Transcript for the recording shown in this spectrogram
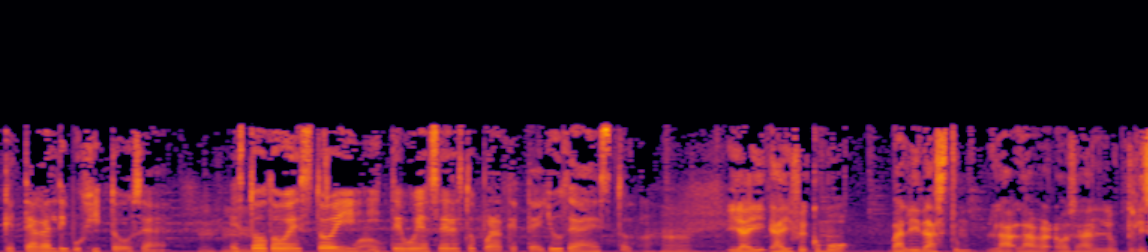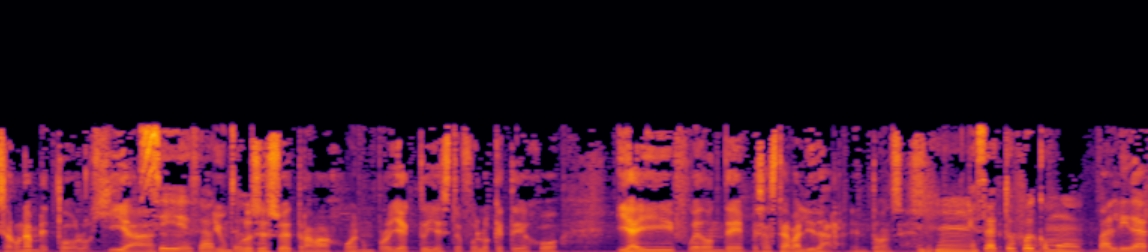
que te haga el dibujito, o sea, Ujú. es todo esto y, Wow. y te voy a hacer esto para que te ayude a esto. Ajá. Y ahí, ahí fue como validaste un, la, la- o sea, el utilizar una metodología Sí, exacto. y un proceso de trabajo en un proyecto y este fue lo que te dejó. Y ahí fue donde empezaste a validar, entonces. Ujú, exacto, fue Ajá. como validar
